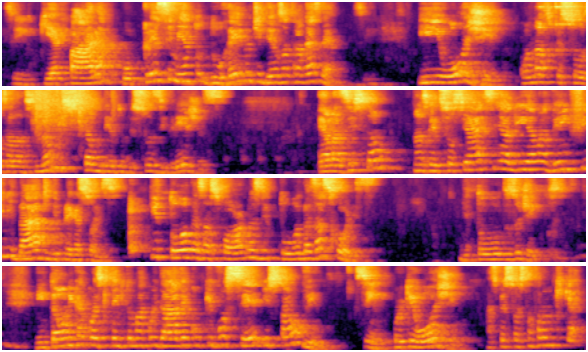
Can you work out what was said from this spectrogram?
Sim. que é para o crescimento do reino de Deus através dela. Sim. E hoje, quando as pessoas elas não estão dentro de suas igrejas, elas estão nas redes sociais e ali ela vê infinidade de pregações, de todas as formas, de todas as cores, de todos os jeitos. Então a única coisa que tem que tomar cuidado é com o que você está ouvindo, Sim. porque hoje as pessoas estão falando o que quer.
